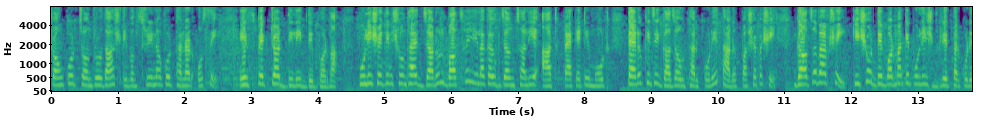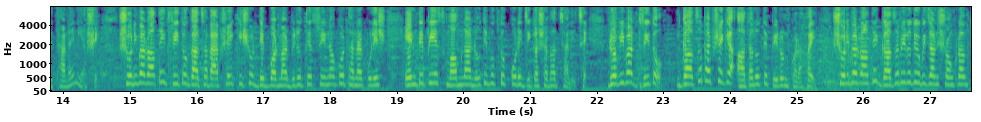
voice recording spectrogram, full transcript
শঙ্কর চন্দ্র দাস এবং শ্রীনগর থানার OC inspector Dilip Debbarma. Police এদিন সন্ধ্যায় জারুল বাছাই এলাকায় অভিযান চালিয়ে আট প্যাকেটে মোট তেরো কেজি গাঁজা উদ্ধার করে তার পাশাপাশি গাঁজা ব্যবসায়ী কিশোর দেববর্মাকে পুলিশ গ্রেপ্তার করে থানায় নিয়ে আসে। শনিবার রাতে ধৃত গাঁজা ব্যবসায়ী কিশোর দেববর্মার বিরুদ্ধে শ্রীনগর থানার পুলিশ এনডিপিএস মামলা নথিভুক্ত করে জিজ্ঞাসাবাদ চালিয়েছে। রবিবার ধৃত গাঁজা ব্যবসায়ীকে আদালতে প্রেরণ করা হয়। শনিবার রাতে গাঁজা বিরোধী অভিযান সংক্রান্ত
